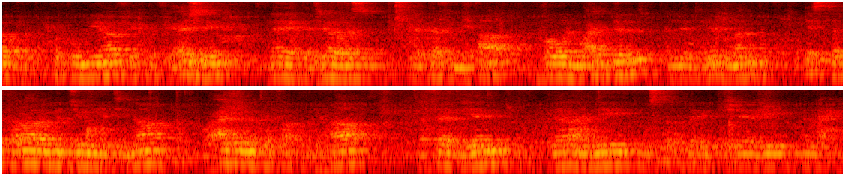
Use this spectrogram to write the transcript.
والحكوميه في عجل لا يتجاوز 3% هو المعدل الذي يضمن استقرار مديونيتنا وعدم تفاقمها تفاديا لرهن مستقبل التجاري اللاحق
